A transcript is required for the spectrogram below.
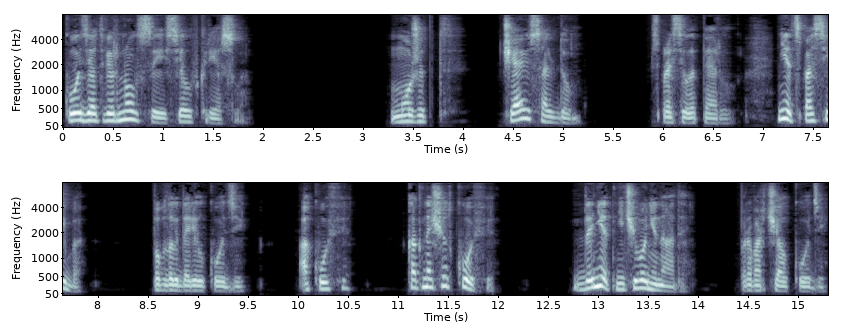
Коди отвернулся и сел в кресло. «Может, «Чаю со льдом?» — спросила Перл. «Нет, спасибо», — поблагодарил Коди. А кофе? Как насчет кофе? Да нет, ничего не надо, — проворчал Коди.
